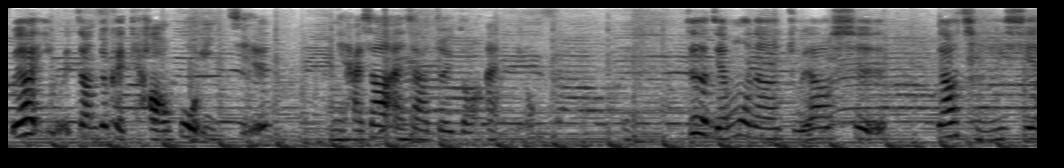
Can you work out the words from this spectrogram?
不要以为这样就可以逃过一劫，你还是要按下追踪按钮。这个节目呢，主要是邀请一些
